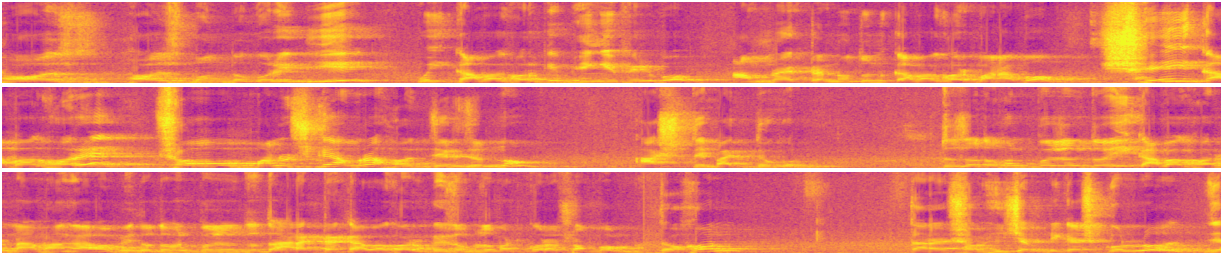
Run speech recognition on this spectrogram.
হজ হজ বন্ধ করে দিয়ে ওই কাবা ঘরকে ভেঙে ফেলব, আমরা একটা নতুন কাবা ঘর বানাবো, সেই কাবা ঘরে সব মানুষকে আমরা হজ্জের জন্য আসতে বাধ্য করব। তো যতক্ষণ পর্যন্ত এই কাবা ঘর না ভাঙা হবে, ততক্ষণ পর্যন্ত তো আর একটা কাবা ঘরকে জমজমাট করা সম্ভব না। তখন তারা সব হিসাব নিকাশ করল যে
